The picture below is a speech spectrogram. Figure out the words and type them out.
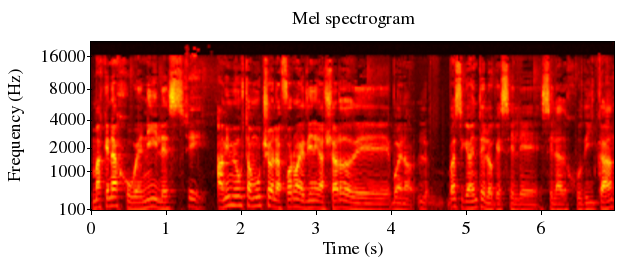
Más que nada juveniles. Sí. A mí me gusta mucho la forma que tiene Gallardo de. Bueno, básicamente lo que se le, se le adjudica.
